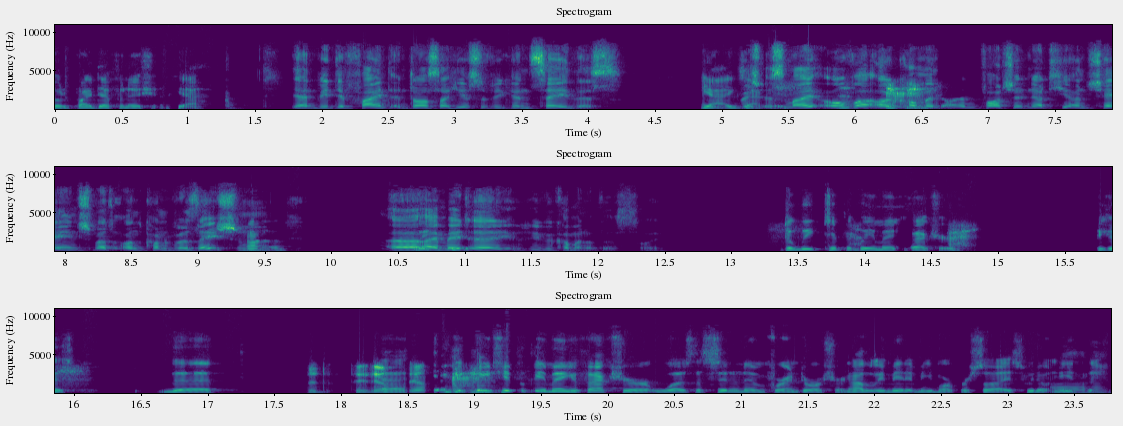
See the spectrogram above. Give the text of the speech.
So by definition, yeah, Yeah, and we defined endorser here so we can say this, yeah, exactly. which is my overall comment. Unfortunately, not here on change, but on conversation. Uh, Uh, I made a review comment on this. Sorry. delete typically in manufacturer because the The, they Uh, don't, they don't- entity, typically a manufacturer, was the synonym for endorser. Now that we made it be more precise, we don't need the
